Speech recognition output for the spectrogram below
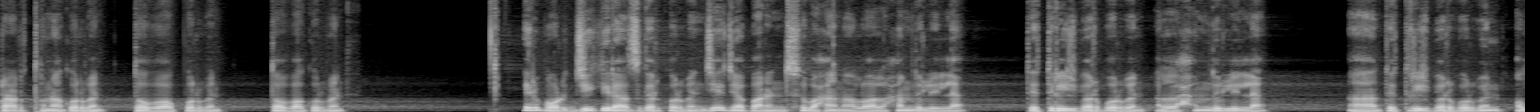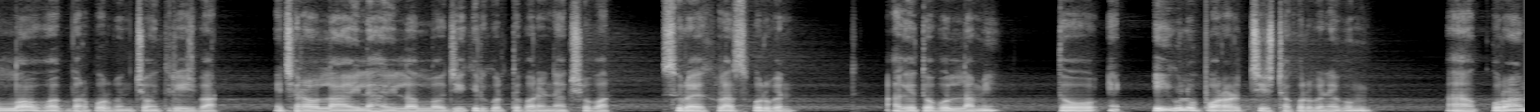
প্রার্থনা করবেন তবা করবেন তবা করবেন। এরপর জিকির আজগার করবেন, যে যা পারেন সুবাহান আল্লাহ আলহামদুলিল্লাহ, তেত্রিশ বার পড়বেন, আলহামদুলিল্লাহ তেত্রিশ বার পড়বেন, আল্লাহ আকবার পড়বেন চৌত্রিশ বার। এছাড়াও লা ইলাহা ইল্লাল্লাহ জিকির করতে পারেন একশো বার। সুরা এখলাস পড়বেন। আগে তো বললামই, তো এইগুলো পড়ার চেষ্টা করবেন এবং কোরআন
